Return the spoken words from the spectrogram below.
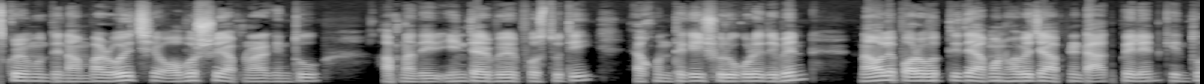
স্কোরের মধ্যে নাম্বার রয়েছে, অবশ্যই আপনারা কিন্তু আপনাদের ইন্টারভিউয়ের প্রস্তুতি এখন থেকেই শুরু করে দেবেন। না হলে পরবর্তীতে এমন হবে যে আপনি ডাক পেলেন কিন্তু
